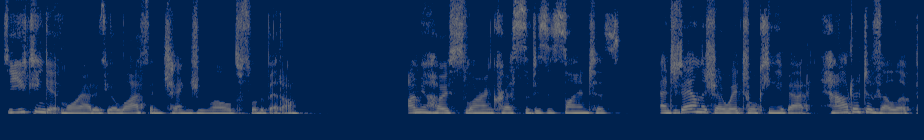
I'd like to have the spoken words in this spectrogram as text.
so you can get more out of your life and change the world for the better. I'm your host, Lauren Kress, the business scientist, and today on the show, we're talking about how to develop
